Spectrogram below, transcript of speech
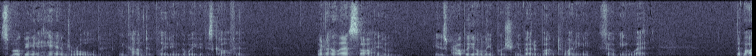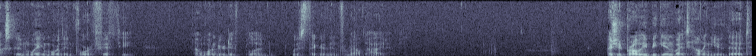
smoking a hand rolled and contemplating the weight of his coffin. When I last saw him, he was probably only pushing about a buck twenty, soaking wet. The box couldn't weigh more than four fifty. I wondered if blood was thicker than formaldehyde. I should probably begin by telling you that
